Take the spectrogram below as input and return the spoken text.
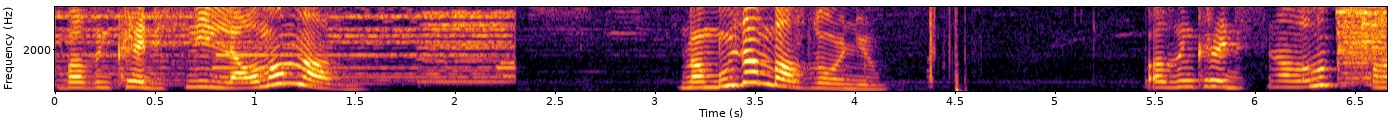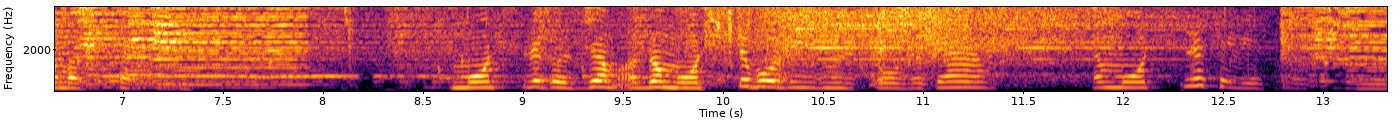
bazın kredisini illa almam lazım. Ben bu yüzden bazda oynuyorum. Bazın kredisini alalım sonra başka karakter. Mortis'i de kazacağım. Aga Mortis de bu arada 20'likte olacak ha. Ben Mortis'in de seviyesine yapacağım o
